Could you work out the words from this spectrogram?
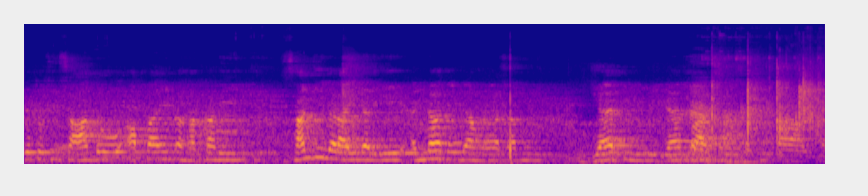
ਕਿ ਤੁਸੀਂ ਸਾਥ ਦਿਓ, ਆਪਾਂ ਇਹਨਾਂ ਹੱਕਾਂ ਦੀ ਸਾਂਝੀ ਲੜਾਈ ਲੜੀਏ ਇੰਨਾ ਕਹਿੰਦਾ ਹੋਇਆ ਸਭ ਨੂੰ, ਜੈ ਭੀਮ, ਜੈ ਭਾਰਤ, ਸਤਿ ਸ਼੍ਰੀ ਅਕਾਲ।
